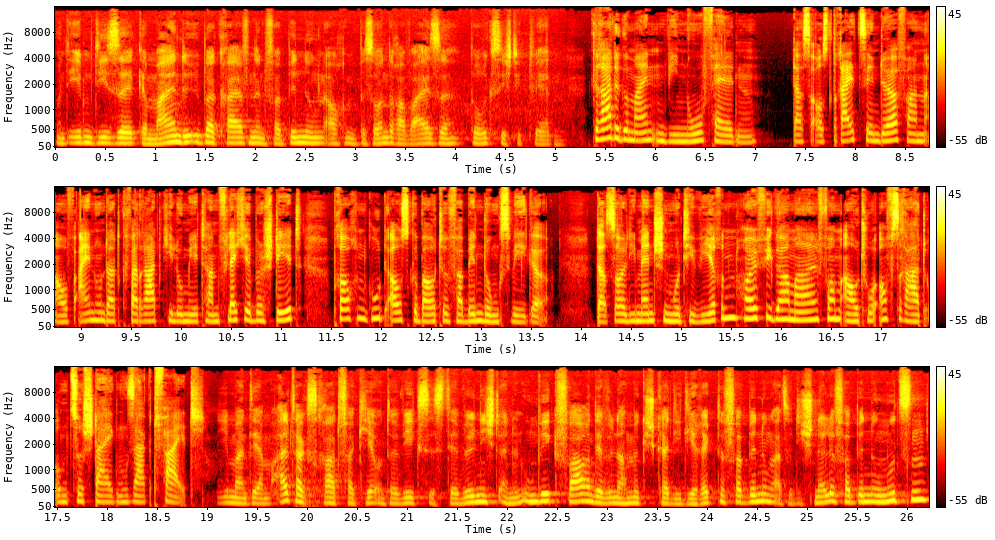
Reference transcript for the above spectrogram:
und eben diese gemeindeübergreifenden Verbindungen auch in besonderer Weise berücksichtigt werden. Gerade Gemeinden wie Nofelden, das aus 13 Dörfern auf 100 Quadratkilometern Fläche besteht, brauchen gut ausgebaute Verbindungswege. Das soll die Menschen motivieren, häufiger mal vom Auto aufs Rad umzusteigen, sagt Veit. Jemand, der im Alltagsradverkehr unterwegs ist, der will nicht einen Umweg fahren, der will nach Möglichkeit die direkte Verbindung, also die schnelle Verbindung nutzen.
